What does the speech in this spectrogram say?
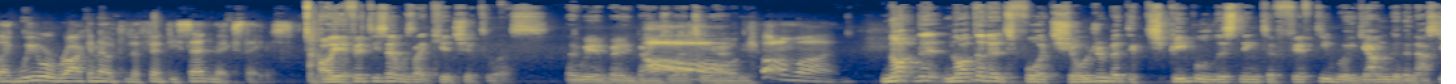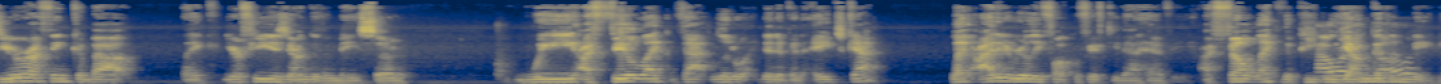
like we were rocking out to the 50 Cent mixtapes. Oh yeah, Fifty Cent was like kid shit to us. Like we didn't really bounce to that too Oh, heavy. come on. Not that not that it's for children, but the people listening to Fifty were younger than us. You're I think about like you're a few years younger than me, so we I feel like that little bit of an age gap. Like I didn't really fuck with Fifty that heavy. I felt like the people Howard younger than me.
